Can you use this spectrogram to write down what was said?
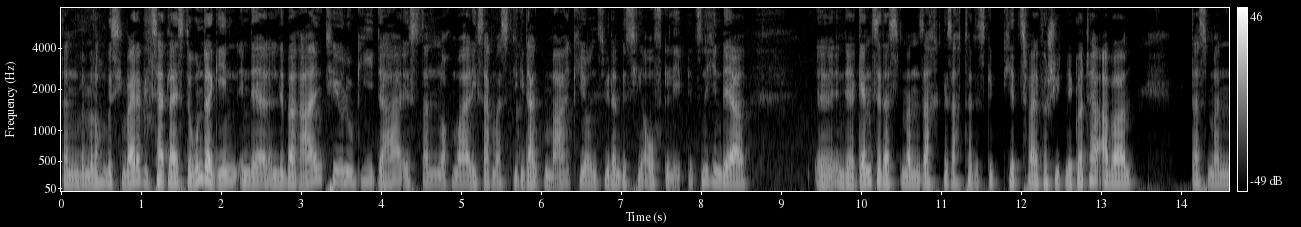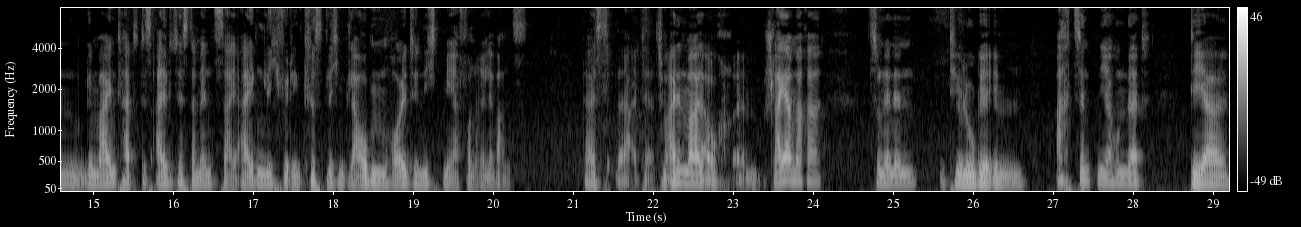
dann, wenn wir noch ein bisschen weiter die Zeitleiste runtergehen, in der liberalen Theologie, da ist dann nochmal, ich sag mal, die Gedanken Markions wieder ein bisschen aufgelebt. Jetzt nicht in der, äh, in der Gänze, dass man sagt, gesagt hat, es gibt hier zwei verschiedene Götter, aber dass man gemeint hat, das Alte Testament sei eigentlich für den christlichen Glauben heute nicht mehr von Relevanz. Da ist da, zum einen mal auch ähm, Schleiermacher zu nennen, Theologe im 18. Jahrhundert, der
